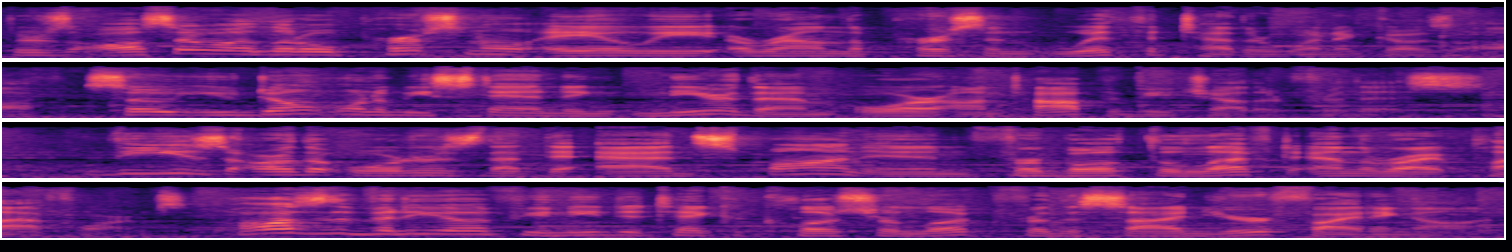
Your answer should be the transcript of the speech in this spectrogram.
There's also a little personal AoE around the person with the tether when it goes off, so you don't want to be standing near them or on top of each other for this. These are the orders that the ads spawn in for both the left and the right platforms. Pause the video if you need to take a closer look for the side you're fighting on.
